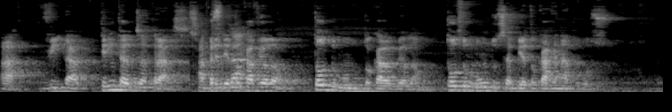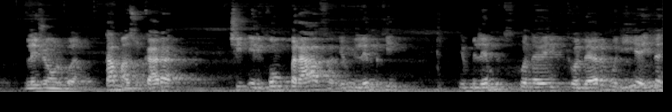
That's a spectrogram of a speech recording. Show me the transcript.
há, vi- há 30 anos atrás, Sim, aprender a tocar violão. Todo mundo tocava violão. Todo mundo sabia tocar Renato Russo. Legião Urbana. Tá, mas o cara, ele comprava, eu me lembro que, eu me lembro que quando eu, quando eu era guri, ainda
